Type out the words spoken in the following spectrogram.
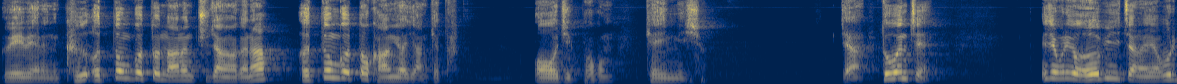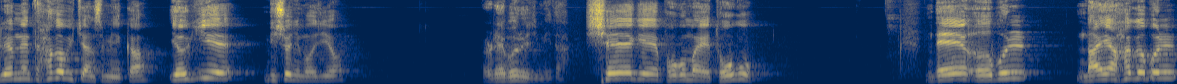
외에는 그 어떤 것도 나는 주장하거나 어떤 것도 강요하지 않겠다. 오직 복음, 개인 미션. 자, 두 번째. 이제 우리가 업이 있잖아요. 우리 랩렌트 학업 있지 않습니까? 여기에 미션이 뭐지요? 레버리지입니다. 세계 복음화의 도구. 내 업을, 나의 학업을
